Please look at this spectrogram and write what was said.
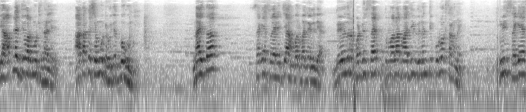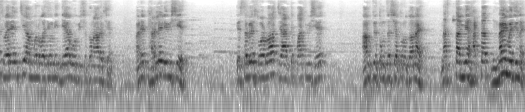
हे आपल्याच जीवावर मोठे झाले. आता कसे मोठे होते बघून. नाही तर सगळ्या स्वैर्याची अंमलबजावणी द्या. देवेंद्र फडणवीस साहेब तुम्हाला माझी विनंतीपूर्वक सांगणे. तुम्ही सगळ्या स्वैर्यांची अंमलबजावणी द्या ओबीसीतून आरक्षण. आणि ठरलेले विषय आहेत. ते सगळे सोडवा. चार ते पाच विषय आहेत. आमचे तुमचं शत्रुत्व नाही. नसता मी हटत नाही माझी नाही.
